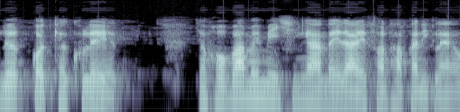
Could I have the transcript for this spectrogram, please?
เลือกกด Calculate จะพบว่าไม่มีชิ้นงานใด ๆ ซ้อนทับกันอีกแล้ว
